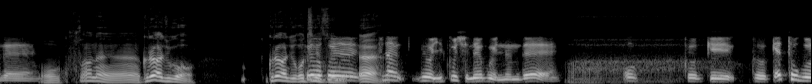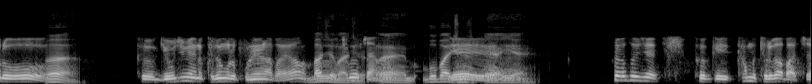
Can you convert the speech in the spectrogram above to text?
네네. 오, 쿨하네. 그래가지고, 그래가지고 어떻게 했어요? 예. 그냥 이거 잊고 지내고 있는데 어 그게 그 깨톡으로 예. 그 요즘에는 그런 걸로 보내나 봐요. 맞아요, 그 맞아요. 통역장을. 예, 모바일 예, 예, 예. 예. 그래서 이제 그게 한번 들어가 봤죠.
